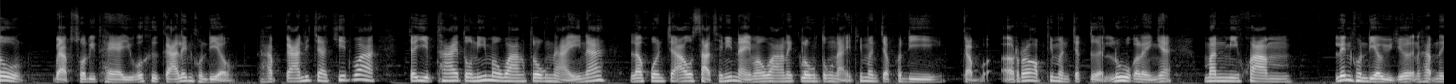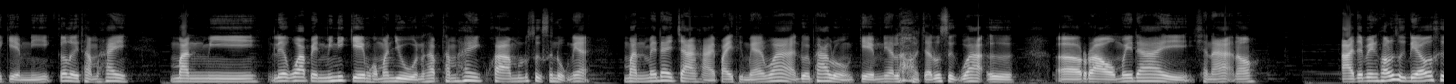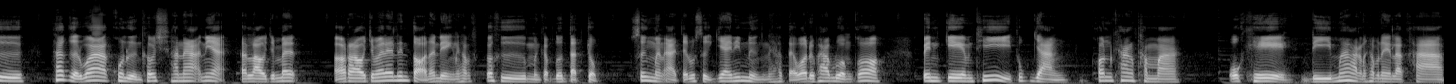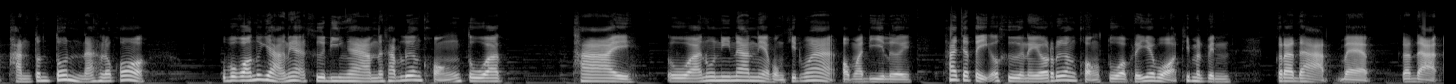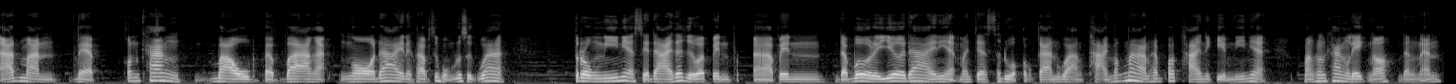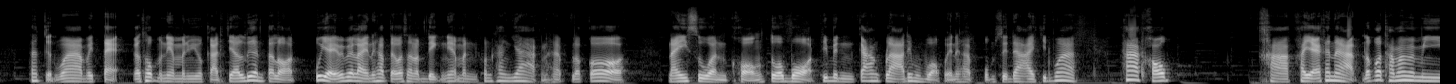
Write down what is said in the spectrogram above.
แบบโซลิแทร์อยู่ก็คือการเล่นคนเดียวนะครับการที่จะคิดว่าจะหยิบทายตรงนี้มาวางตรงไหนนะเราควรจะเอาสัตว์ชนิดไหนมาวางในกรงตรงไหนที่มันจะพอดีกับรอบที่มันจะเกิดลูกอะไรเงี้ยมันมีความเล่นคนเดียวอยู่เยอะนะครับในเกมนี้ก็เลยทำให้มันมีเรียกว่าเป็นมินิเกมของมันอยู่นะครับทำให้ความรู้สึกสนุกเนี่ยมันไม่ได้จางหายไปถึงแม้ว่า โดยภาพรวมของเกมเนี่ยเราจะรู้สึกว่าเออเออเราไม่ได้ชนะเนาะอาจจะเป็นความรู้สึกเดียวก็คือ ถ้าเกิดว่าคนอื่นเขาชนะเนี่ยเราจะไม่เราจะไม่ได้เล่นต่อนั่นเองนะครับ ก็คือเหมือนกับโดนตัดจบ ซึ่งมันอาจจะรู้สึกแย่นิดหนึ่งนะครับ แต่ว่าโดยภาพรวมก็เป็นเกมที่ทุกอย่างค่อนข้างทำมาโอเค ดีมากนะครับในราคาพันต้นๆนนะแล้วก็อุปกรณ์ทุกอย่างเนี่ยคือดีงามนะครับ เรื่องของตัวทายตัวนู่นนี่นั่นเนี่ยผมคิดว่าออกมาดีเลย ถ้าจะติก็คือในเรื่องของตัว player board ที่มันเป็นกระดาษแบบกระดาษอาร์ตมันแบบ ค่อนข้างเบาแบบบางอะ่ะงอได้นะครับ ซึ่งผมรู้สึกว่าตรงนี้เนี่ยเสียดายถ้าเกิดว่าเป็นอ่าเป็น double layer ได้เนี่ยมันจะสะดวกกับการวาง tile มากๆนะครับเพราะ tile ในเกมนี้เนี่ยมันค่อนข้างเล็กเนาะดังนั้น ถ้าเกิดว่าไปแตะกระทบมันเนี่ยมันมีโอกาสที่จะเลื่อนตลอดผู้ใหญ่ไม่เป็นไรนะครับ แต่ว่าสำหรับเด็กเนี่ยมันค่อนข้างยากนะครับ แล้วก็ในส่วนของตัวบอร์ดที่เป็นก้างปลาที่ผมบอกไปนะครับ ผมเสียดายคิดว่าถ้าเขาขาขยายขนาด แล้วก็ทำให้มันมี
